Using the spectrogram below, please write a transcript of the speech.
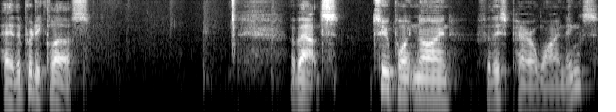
Hey, they're pretty close. About 2.9 for this pair of windings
